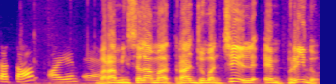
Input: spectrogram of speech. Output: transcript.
Tatak RMN. Maraming salamat Radyo Manchil Emprido.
